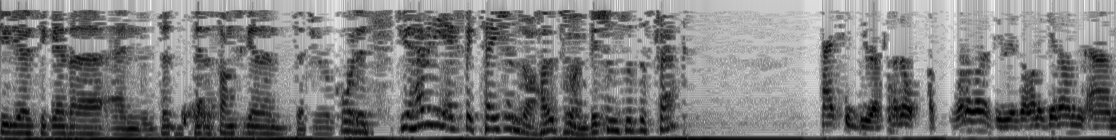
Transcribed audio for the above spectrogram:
studio together and did, did a song together and that you recorded. Do you have any expectations or hopes or ambitions with this track? Actually do. I kind of, what I want to do is I want to get on um,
